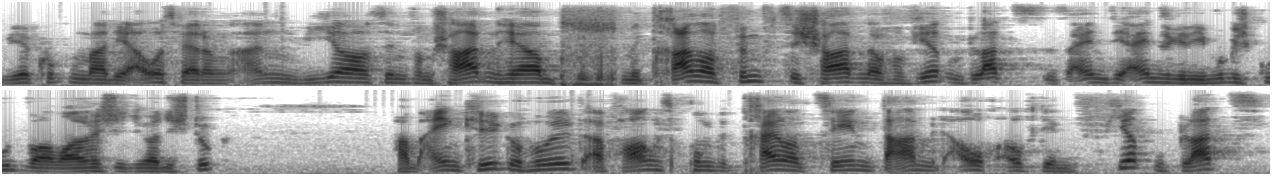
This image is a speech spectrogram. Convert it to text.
Wir gucken mal die Auswertung an. Wir sind vom Schaden her pff, mit 350 Schaden auf dem vierten Platz. Das ein, die einzige, die wirklich gut war, war richtig über die Stück. Haben einen Kill geholt, Erfahrungspunkte 310, damit auch auf dem vierten Platz.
